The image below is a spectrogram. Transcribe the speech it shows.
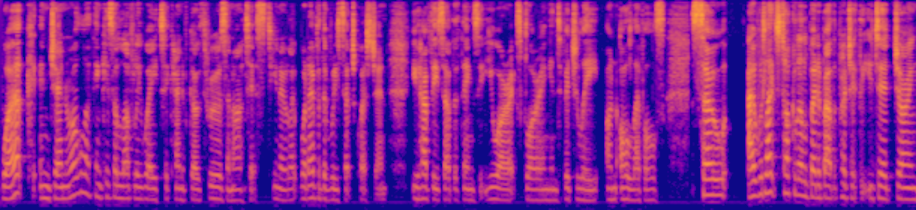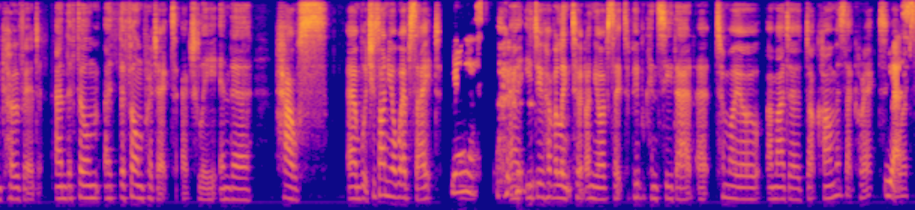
work in general, I think is a lovely way to kind of go through as an artist. You know, like whatever the research question, you have these other things that you are exploring individually on all levels. So I would like to talk a little bit about the project that you did during COVID and the film, uh, the film project actually in the house um, which is on your website. Yes. uh, you do have a link to it on your website, so people can see that at tomoyoyamada.com. Is that correct? Yes.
